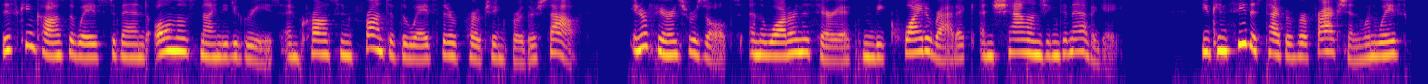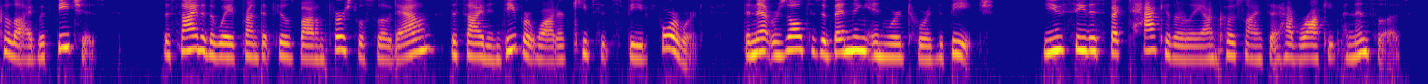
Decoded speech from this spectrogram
This can cause the waves to bend almost 90 degrees and cross in front of the waves that are approaching further south. Interference results, and the water in this area can be quite erratic and challenging to navigate. You can see this type of refraction when waves collide with beaches. The side of the wave front that feels bottom first will slow down, the side in deeper water keeps its speed forward. The net result is a bending inward toward the beach. You see this spectacularly on coastlines that have rocky peninsulas,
